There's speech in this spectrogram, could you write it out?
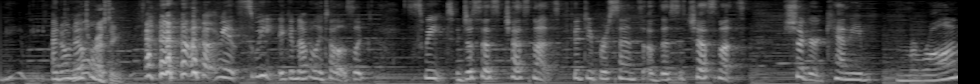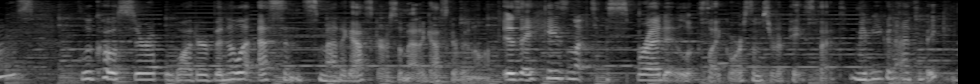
Maybe. I don't know. Interesting. I mean, it's sweet. You can definitely tell it's like sweet. It just says chestnuts. 50% of this is chestnuts, sugar, candy marrons, glucose syrup, water, vanilla essence, Madagascar. So Madagascar vanilla is a hazelnut spread. It looks like, or some sort of paste that maybe you can add to baking.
